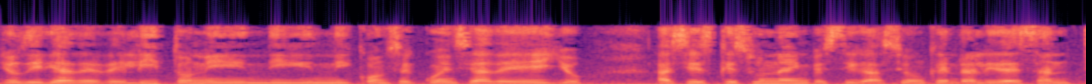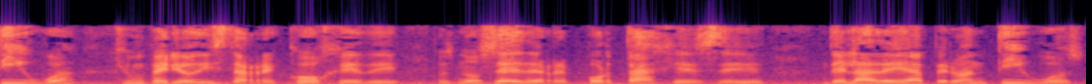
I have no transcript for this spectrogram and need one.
yo diría, de delito ni, ni, consecuencia de ello. Así es que es una investigación que en realidad es antigua, que un periodista recoge de, pues no sé, de reportajes de, de la DEA, pero antiguos,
